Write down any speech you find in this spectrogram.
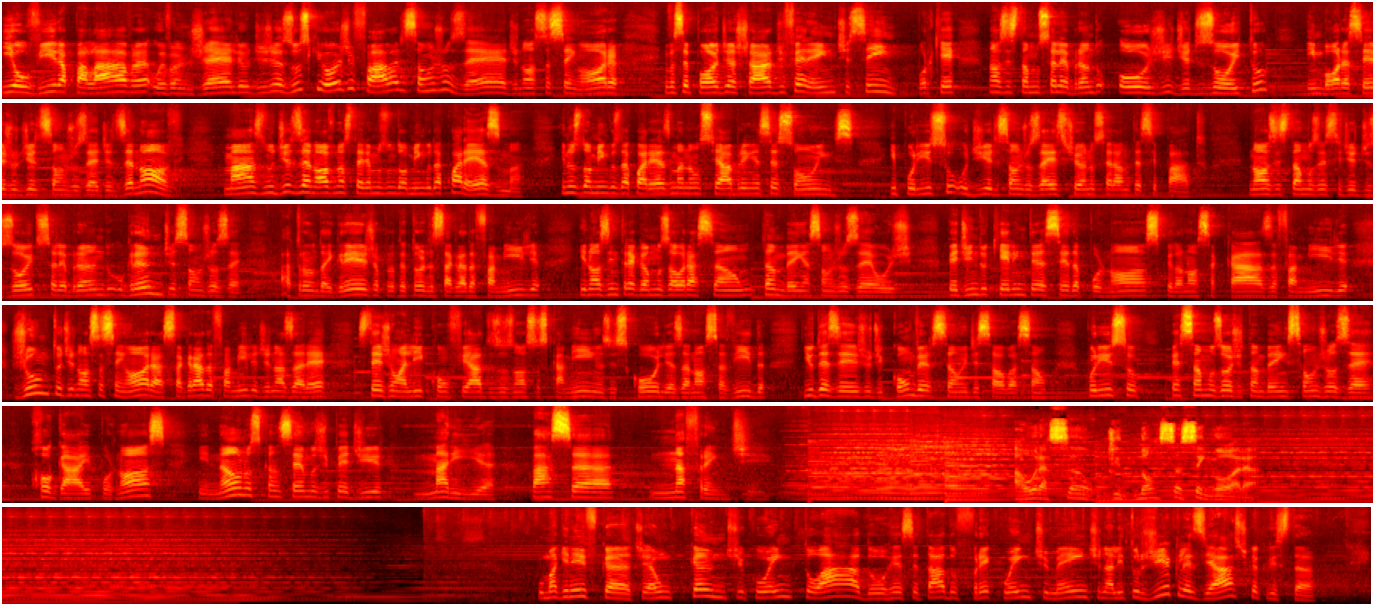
e ouvir a palavra, o Evangelho de Jesus, que hoje fala de São José, de Nossa Senhora. E você pode achar diferente, sim, porque nós estamos celebrando hoje, dia 18, embora seja o dia de São José, dia 19, mas no dia 19 nós teremos um domingo da quaresma. E nos domingos da quaresma não se abrem exceções, e por isso o dia de São José este ano será antecipado. Nós estamos nesse dia 18 celebrando o grande São José, patrono da igreja, protetor da Sagrada Família, e nós entregamos a oração também a São José hoje, pedindo que ele interceda por nós, pela nossa casa, família, junto de Nossa Senhora, a Sagrada Família de Nazaré, estejam ali confiados os nossos caminhos, escolhas, a nossa vida e o desejo de conversão e de salvação. Por isso, peçamos hoje também São José, rogai por nós e não nos cansemos de pedir, Maria, passa na frente. A oração de Nossa Senhora. O Magnificat é um cântico entoado, recitado frequentemente na liturgia eclesiástica cristã.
